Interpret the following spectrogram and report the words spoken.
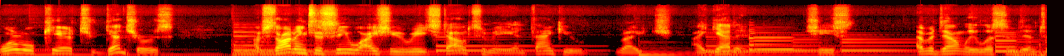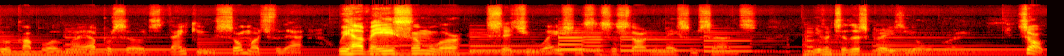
oral care to dentures. I'm starting to see why she reached out to me, and thank you, Rach. I get it. She's evidently listened into a couple of my episodes. Thank you so much for that. We have a similar situation. This is starting to make some sense, even to this crazy old brain. So,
